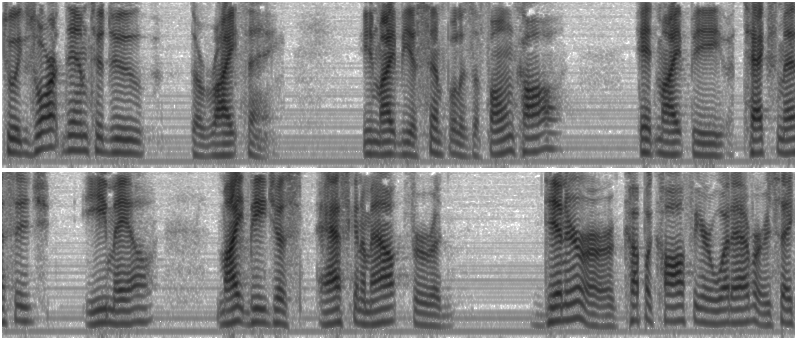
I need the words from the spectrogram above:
to exhort them to do the right thing. It might be as simple as a phone call, it might be a text message, email, might be just asking them out for a dinner or a cup of coffee or whatever, or say,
